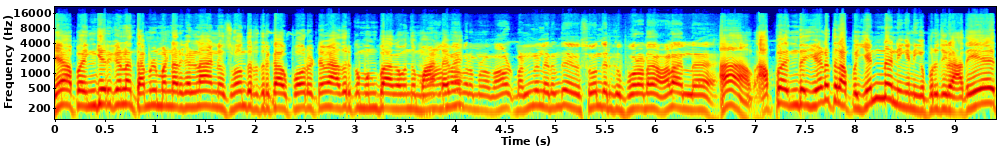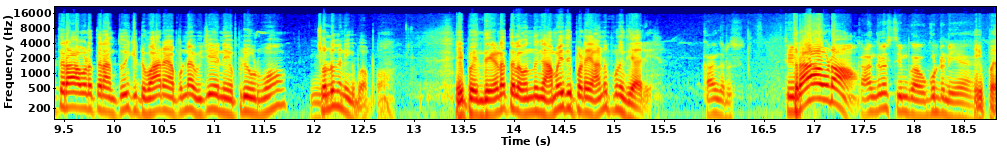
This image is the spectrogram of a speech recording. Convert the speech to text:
ஏன் அப்போ இங்கே இருக்கலாம் தமிழ் மன்னர்கள்லாம் இன்னும் சுதந்திரத்திற்காக போரிட்டவன் அதற்கு முன்பாக வந்து மாண்டவன் ராமநாதபுரம் மாவட்ட- மண்ணுல இருந்து சுதந்திரத்துக்கு போராட ஆளா இல்ல. ஆ அப்போ இந்த இடத்துல அப்போ என்ன நீங்கள் நீங்கள் புரிஞ்சுக்கலாம் அதே திராவிடத்தை நான் தூக்கிட்டு வரேன் அப்படின்னா விஜய் என்னை எப்படி விடுவோம்? சொல்லுங்க நீங்கள் பார்ப்போம் இப்போ இந்த இடத்துல வந்துங்க அமைதிப்படை அனுப்புனது யாரு? காங்கிரஸ். திராவிடம். காங்கிரஸ் திமுக கூட்டணிய. இப்போ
